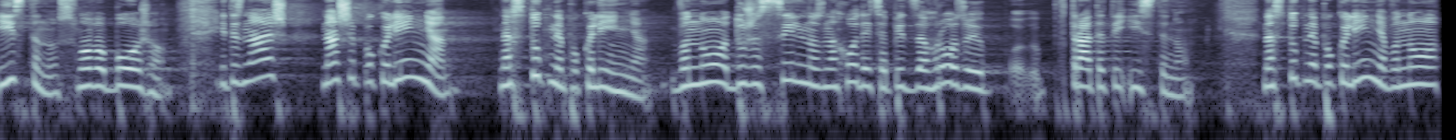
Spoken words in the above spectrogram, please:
істину Слова Божого. І ти знаєш, наше покоління. Наступне покоління, воно дуже сильно знаходиться під загрозою е, втратити істину. Наступне покоління, воно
